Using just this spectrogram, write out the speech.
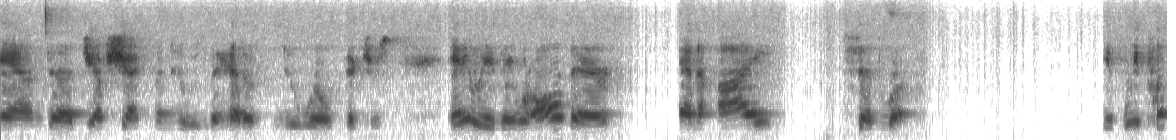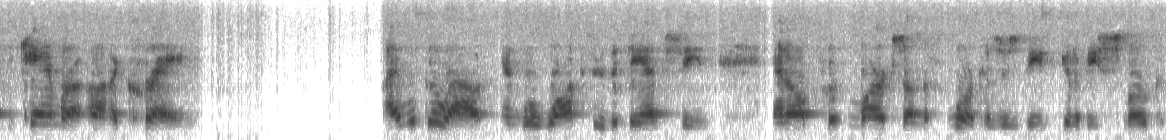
and uh, Jeff Schechtman, who was the head of New World Pictures. Anyway, they were all there, and I said, "Look, if we put the camera on a crane, I will go out and we'll walk through the dance scene, and I'll put marks on the floor because there's going to be smoke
